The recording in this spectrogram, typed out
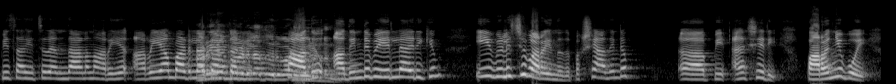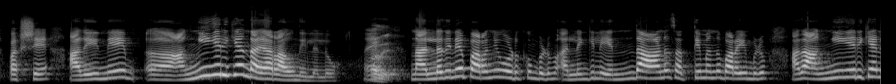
പി സഹിച്ചത് എന്താണെന്ന് അറിയ അറിയാൻ പാടില്ലാത്ത ആൾക്കാർ അപ്പൊ അത് അതിന്റെ പേരിലായിരിക്കും ഈ വിളിച്ചു പറയുന്നത്. പക്ഷെ അതിന്റെ ശരി പറഞ്ഞു പോയി. പക്ഷെ അതിനെ അംഗീകരിക്കാൻ തയ്യാറാവുന്നില്ലല്ലോ. നല്ലതിനെ പറഞ്ഞു കൊടുക്കുമ്പോഴും അല്ലെങ്കിൽ എന്താണ് സത്യം എന്ന് പറയുമ്പോഴും അത് അംഗീകരിക്കാൻ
